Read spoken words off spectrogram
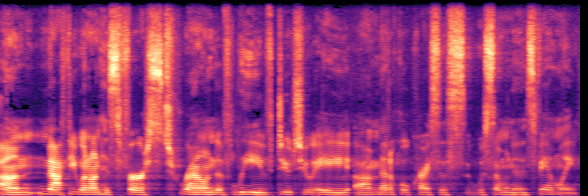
Um, Matthew went on his first round of leave due to a uh, medical crisis with someone in his family.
